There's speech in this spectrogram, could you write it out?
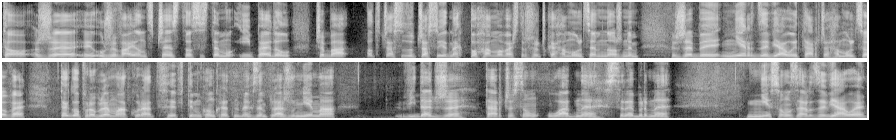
to, że y, używając często systemu e-pedal trzeba od czasu do czasu jednak pohamować troszeczkę hamulcem nożnym, żeby nie rdzewiały tarcze hamulcowe. Tego problemu akurat w tym konkretnym egzemplarzu nie ma. Widać, że tarcze są ładne, srebrne, nie są zardzewiałe.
